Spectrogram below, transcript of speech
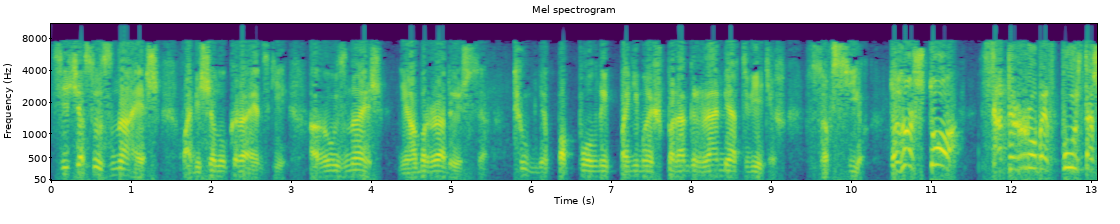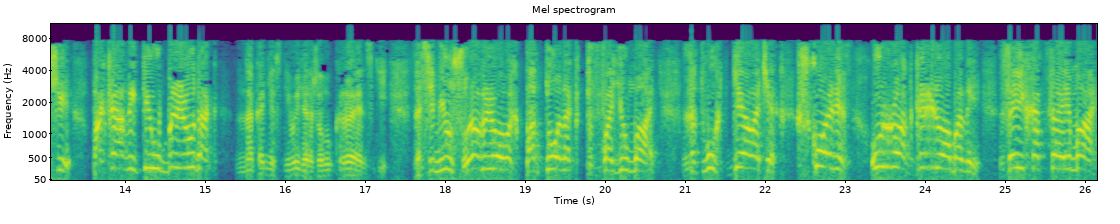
Сейчас узнаешь, пообещал Украинский. А узнаешь, не обрадуешься. Ты у меня по полной, понимаешь, программе ответишь. За всех. Да за что? За трупы в пустоши! Поганый ты ублюдок! Наконец не выдержал Украинский. За семью Журавлевых, подонок, твою мать! За двух девочек, школьниц, урод гребаный! За их отца и мать,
